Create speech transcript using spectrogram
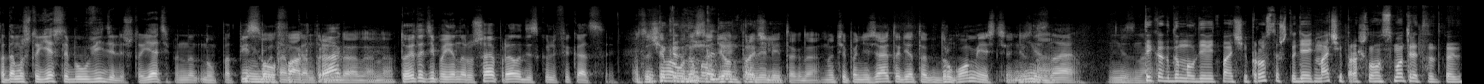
Потому что если бы увидели, что я, типа, ну, ну, подписываю Был там факт, контракт, да, да, да. то это, типа, я нарушаю правила дисквалификации. А зачем как его на стадион провели тогда? Ну, типа, нельзя это где-то в другом месте? Не, Не, знаю. Не знаю. Ты как думал 9 матчей? Просто, что 9 матчей прошло, он смотрит такой,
